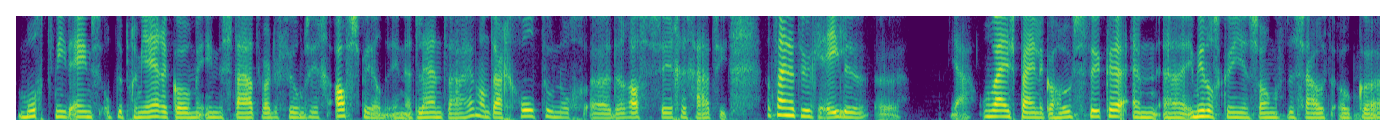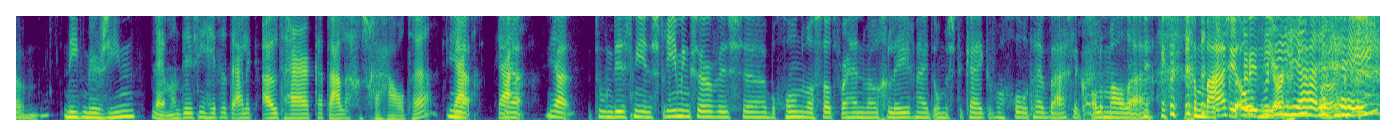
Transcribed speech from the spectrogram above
mocht niet eens op de première komen in de staat waar de film zich afspeelde, in Atlanta. Hè? Want daar gold toen nog de rassensegregatie. Dat zijn natuurlijk hele... ja, onwijs pijnlijke hoofdstukken. En eh, inmiddels kun je Song of the South ook eh, niet meer zien. Nee, want Disney heeft het eigenlijk uit haar catalogus gehaald, hè? Ja, ja. ja, toen Disney een streaming service eh, begon, was dat voor hen wel gelegenheid om eens te kijken van, god, wat hebben we eigenlijk allemaal eh, gemaakt er over die jaren heen.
